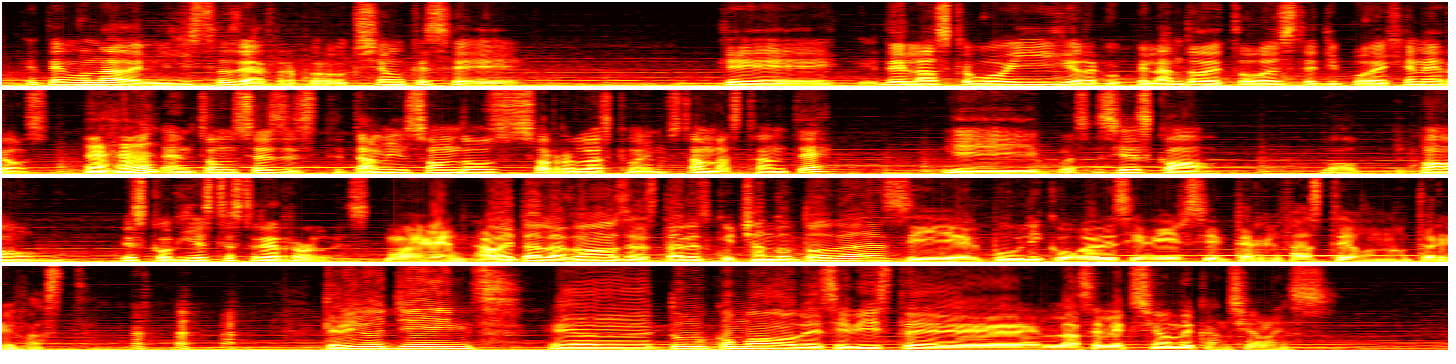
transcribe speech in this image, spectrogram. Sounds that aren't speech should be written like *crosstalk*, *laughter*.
que tengo una de mis listas de reproducción que se que de las que voy recuperando de todo este tipo de géneros. Entonces, este, también son dos rolas que me gustan bastante y pues así es como- como escogí estas tres rolas. Muy bien, ahorita las vamos a estar escuchando todas y el público va a decidir si te rifaste o no te rifaste. *laughs* Querido James, eh, ¿tú cómo decidiste la selección de canciones?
